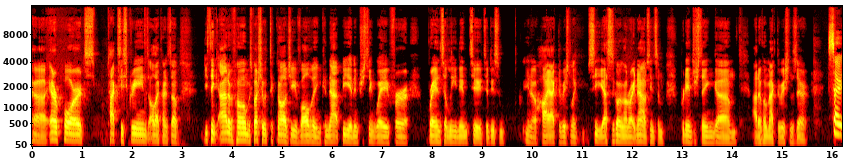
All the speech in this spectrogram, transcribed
uh, airports, taxi screens, all that kind of stuff. Do you think out of home, especially with technology evolving, can that be an interesting way for brands to lean into to do some you know high activation like CES is going on right now. I've seen some pretty interesting um, out of home activations there. So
